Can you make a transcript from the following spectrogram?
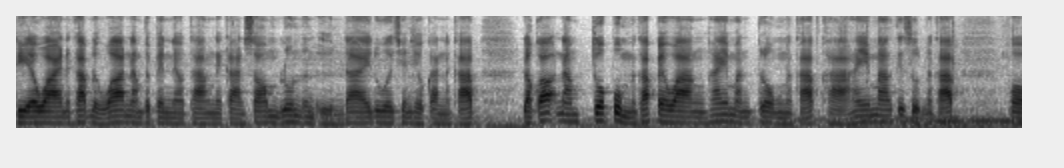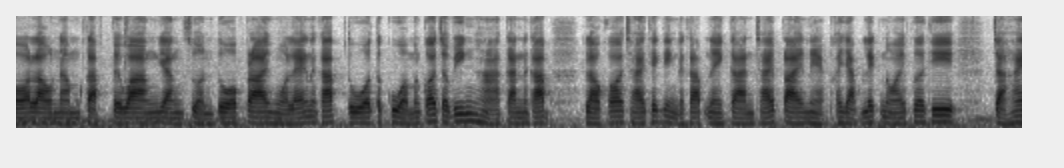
DIY นะครับ หรือว่านำไปเป็นแนวทางในการซ่อมรุ่นอื่น ๆ ได้ด้วยเช่นเดียวกันนะครับ แล้วก็นำตัวปุ่มนะครับไปวางให้มันตรงนะครับ ขาให้มากที่สุดนะครับ พอเรานำกลับไปวางยังส่วนตัวปลายหัวแรงนะครับ ตัวตะกั่วมันก็จะวิ่งหากันนะครับ เราก็ใช้เทคนิคนะครับในการใช้ปลายแหนบขยับเล็กน้อยเพื่อที่ จะให้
